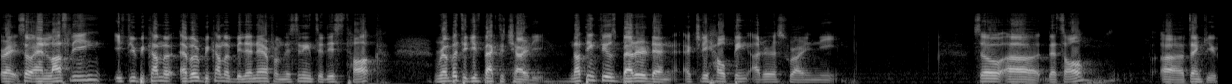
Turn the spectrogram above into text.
Right, so and lastly, if you become a, ever become a billionaire from listening to this talk, remember to give back to charity. Nothing feels better than actually helping others who are in need. So uh, that's all. Uh, thank you.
